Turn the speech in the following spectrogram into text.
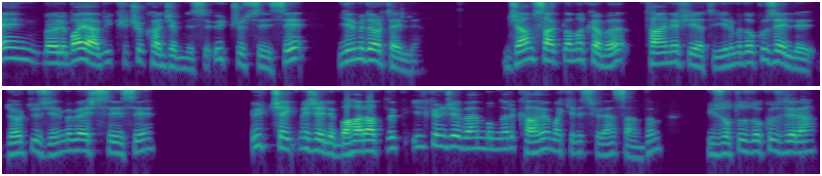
en böyle bayağı bir küçük hacimlisi 300 cc 24.50. Cam saklama kabı tane fiyatı 29.50 425 cc. 3 çekmeceli baharatlık. İlk önce ben bunları kahve makinesi falan sandım. 139 lira.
